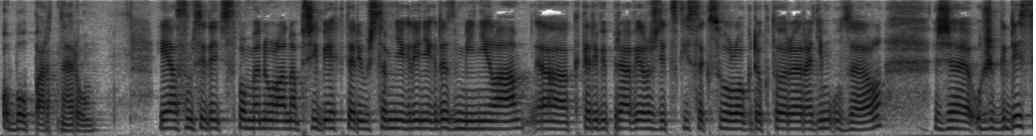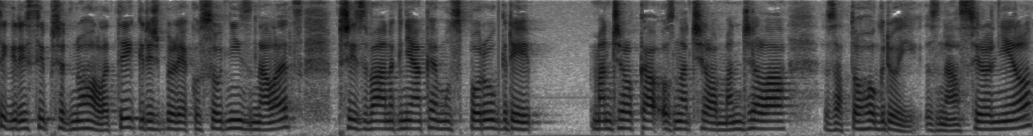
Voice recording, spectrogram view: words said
obou partnerů. Já jsem si teď vzpomenula na příběh, který už jsem někdy někde zmínila, eh, který vyprávěl vždycky sexuolog doktor Radim Uzel, že už kdysi, kdysi před mnoha lety, když byl jako soudní znalec přizván k nějakému sporu, kdy Manželka označila manžela za toho, kdo ji znásilnil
